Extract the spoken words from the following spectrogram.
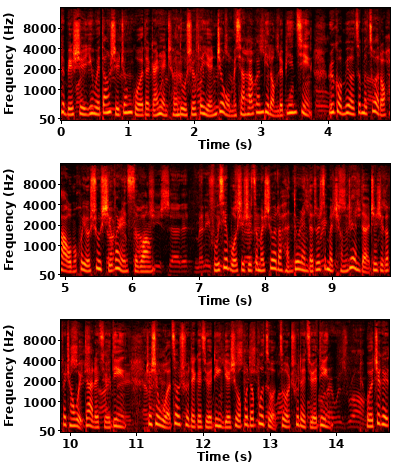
特别是因为当时中国的感染程度十分严重，我们向他关闭了我们的边境。如果没有这么做的话，我们会有数十万人死亡。福歇博士是这么说的，很多人都是这么承认的。这是个非常伟大的决定，这是我做出的一个决定，也是我不得不做做出的决定。我这个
